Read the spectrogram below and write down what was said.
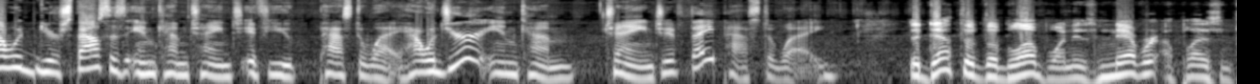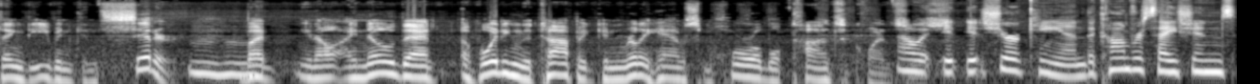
how would your spouse's income change if you passed away? How would your income change if they passed away? the death of the loved one is never a pleasant thing to even consider. Mm-hmm. But, you know, I know that avoiding the topic can really have some horrible consequences. Oh, it, it sure can. The conversations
